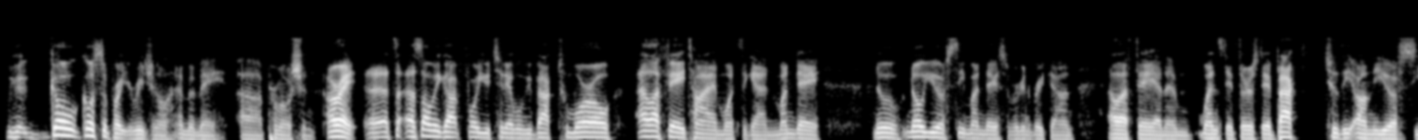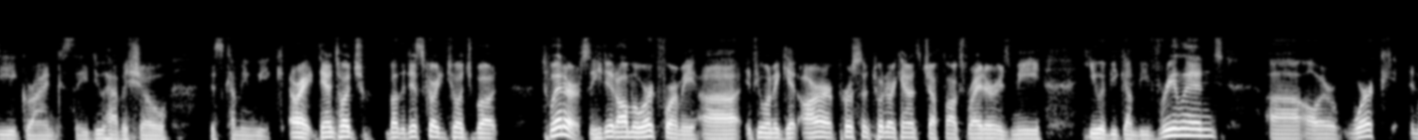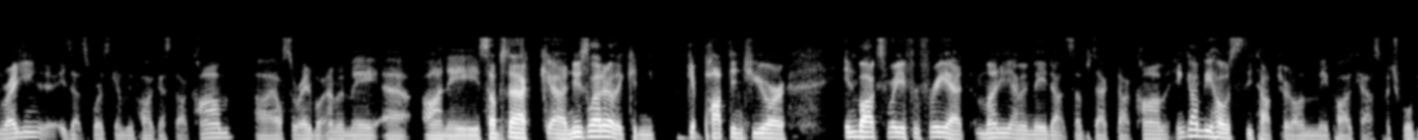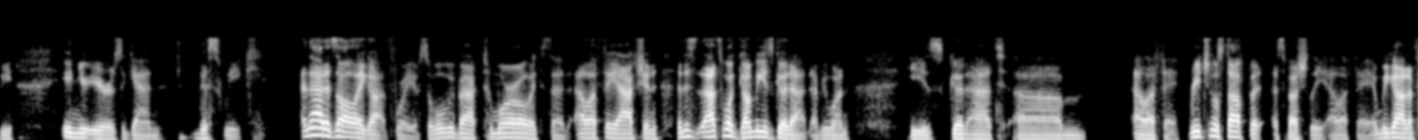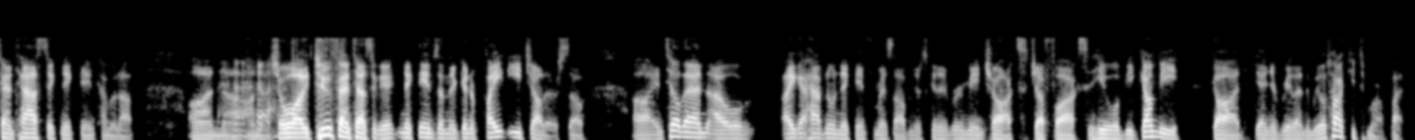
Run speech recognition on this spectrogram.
Go go support your regional MMA uh, promotion. All right, uh, that's that's all we got for you today. We'll be back tomorrow, LFA time once again. Monday, no no UFC Monday, so we're gonna break down LFA, and then Wednesday, Thursday, back to the on the UFC grind because they do have a show this coming week. All right, Dan told you about the Discord. He told you about Twitter, so he did all my work for me. Uh, if you want to get our personal Twitter accounts, Jeff Fox Writer is me. He would be Gumby Vreeland. Uh, all our work and writing is at sportsgamblingpodcast.com. I also write about MMA uh, on a Substack uh, newsletter that can get popped into your inbox for you for free at moneymma.substack.com. And Gumby hosts the Top Turtle MMA podcast, which will be in your ears again this week. And that is all I got for you. So we'll be back tomorrow, like I said, LFA action. And this that's what Gumby is good at, everyone. He is good at um, LFA, regional stuff, but especially LFA. And we got a fantastic nickname coming up on uh, on that show. Well, two fantastic nicknames, and they're going to fight each other. So uh, until then, I will. I have no nickname for myself. I'm just going to remain Chalks, Jeff Fox, and he will be Gumby God, Daniel Vreeland, and we will talk to you tomorrow. Bye.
